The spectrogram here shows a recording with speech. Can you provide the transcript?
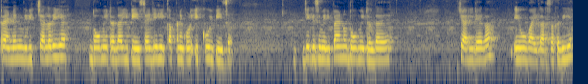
ਟਰੈਂਡਿੰਗ ਦੇ ਵਿੱਚ ਚੱਲ ਰਹੀ ਹੈ। 2 ਮੀਟਰ ਦਾ ਹੀ ਪੀਸ ਹੈ, ਜੇ ਇੱਕ ਆਪਣੇ ਕੋਲ ਇੱਕੋ ਹੀ ਪੀਸ ਹੈ। ਜੇ ਕਿਸੇ ਮੇਰੀ ਭੈਣ ਨੂੰ 2 ਮੀਟਰ ਦਾ ਚਾਹੀਦਾ ਹੈਗਾ, ਇਹ ਉਹ ਬਾਈ ਕਰ ਸਕਦੀ ਹੈ।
